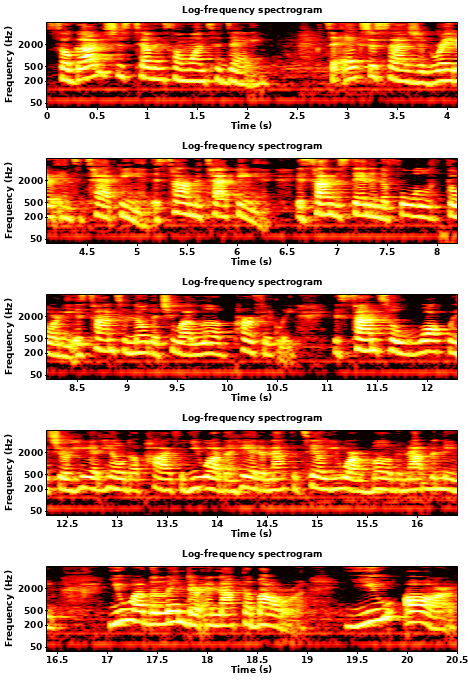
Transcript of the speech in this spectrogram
So God is just telling someone today to exercise your greater and to tap in. It's time to tap in. It's time to stand in the full authority. It's time to know that you are loved perfectly. It's time to walk with your head held up high, for you are the head and not the tail. You are above and not beneath. You are the lender and not the borrower. You are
